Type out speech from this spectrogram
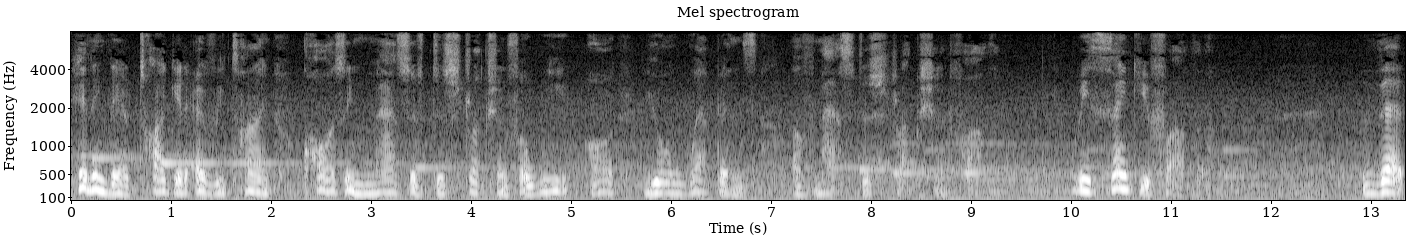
hitting their target every time, causing massive destruction, for we are your weapons of mass destruction, Father. We thank you, Father, that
